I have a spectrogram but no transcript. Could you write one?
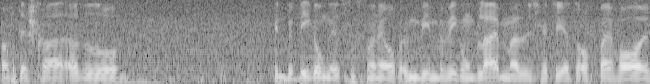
auf der Straße, also so in Bewegung ist, muss man ja auch irgendwie in Bewegung bleiben. Also ich hätte jetzt auch bei Hall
